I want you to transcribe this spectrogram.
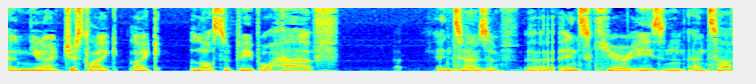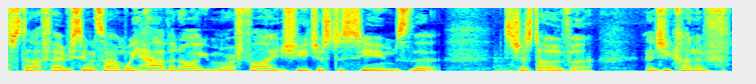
and you know, just like like lots of people have, in terms of uh, insecurities and, and tough stuff. Every single time we have an argument or a fight, she just assumes that it's just over, and she kind of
